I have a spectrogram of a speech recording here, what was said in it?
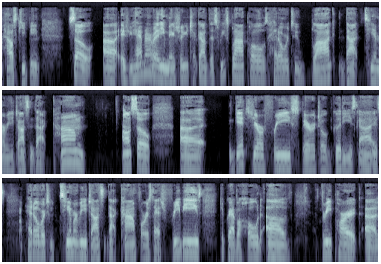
Housekeeping. So, uh, if you haven't already, make sure you check out this week's blog post. Head over to blog.tiamariejohnson.com. Also, uh, get your free spiritual goodies, guys. Head over to tiamariejohnson.com forward slash freebies to grab a hold of three part uh,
